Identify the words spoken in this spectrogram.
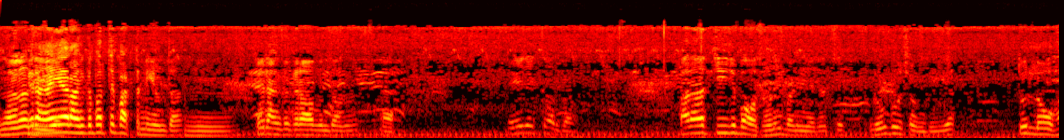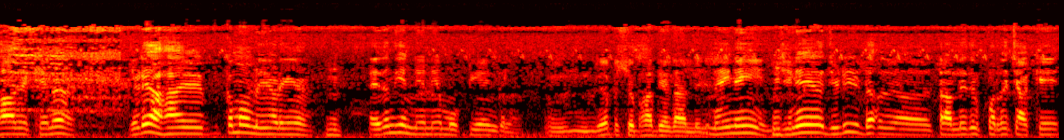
ਨਾ ਨਾ ਫਿਰ ਆਏ ਆ ਰੰਗ ਪਰ ਤੇ ਪੱਟ ਨਹੀਂ ਹੁੰਦਾ। ਹੂੰ। ਫਿਰ ਰੰਗ ਖਰਾਬ ਹੁੰਦਾ ਵਾ ਹਾਂ। ਇਹ ਜੇ ਕਰਦਾ ਪਰ ਆ ਚੀਜ਼ ਬਹੁਤ ਸੋਹਣੀ ਬਣੀ ਹੈ ਚਾਚੇ ਖੁਸ਼ ਹੁੰਦੀ ਆ। ਤੂੰ ਲੋਹਾ ਦੇਖੇ ਨਾ ਜਿਹੜੇ ਆਹ ਇਹ ਘਮਾਉਣੇ ਵਾਲੇ ਆ ਹੂੰ। ਇਹਨਾਂ ਦੀਆਂ ਇੰਨੀਆਂ ਇੰਨੀਆਂ ਮੋਟੀਆਂ ਉਂਗਲਾਂ ਜਿਹੜੇ ਪਿੱਛੇ ਭਾਦੀਆਂ ਗੱਲ ਲੈ ਨਹੀਂ ਨਹੀਂ ਜਿਹਨੇ ਜਿਹੜੀ ਡ- ਅਹ ਟਰਾਲੇ ਦੇ ਉੱਪਰ ਦੇ ਚੱਕ ਕੇ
